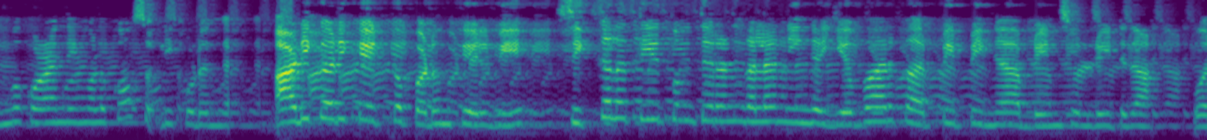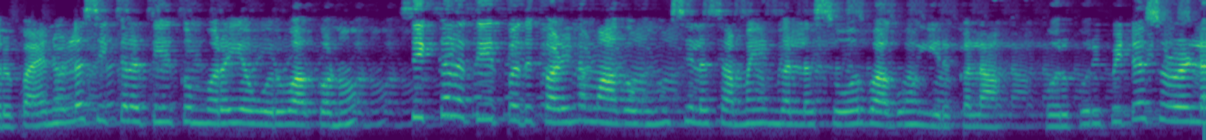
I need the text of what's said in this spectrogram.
உங்க குழந்தைங்களுக்கும் சொல்லி கொடுங்க. அடிக்கடி கேட்கப்படும் கேள்வி சிக்கலை தீர்க்கும் திறன்களை நீங்க எவ்வாறு கற்பிப்பீங்க அப்படின்னு சொல்லிட்டு தான் ஒரு பயனுள்ள சிக்கலை தீர்க்கும் முறையை உருவாக்கணும். சிக்கலை தீர்ப்பது கடினமாகவும் சில சமயங்கள்ல சோர்வாகவும் இருக்கலாம். ஒரு குறிப்பிட்ட சூழல்ல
